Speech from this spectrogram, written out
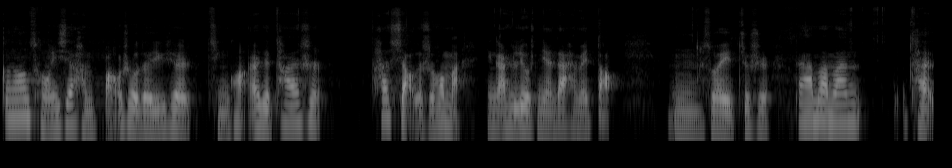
刚刚从一些很保守的一些情况，而且他是他小的时候嘛，应该是六十年代还没到。嗯，所以就是大家慢慢才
